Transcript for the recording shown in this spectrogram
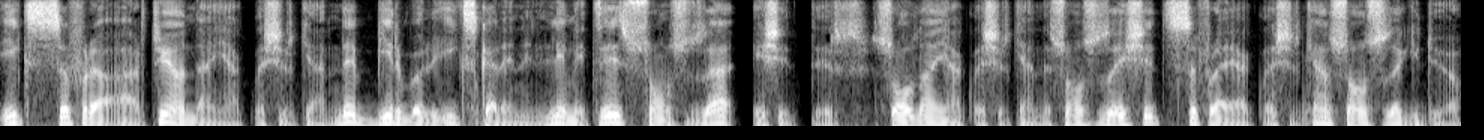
X sıfıra artı yönden yaklaşırken de 1 bölü x karenin limiti sonsuza eşittir. Soldan yaklaşırken de sonsuza eşit, sıfıra yaklaşırken sonsuza gidiyor.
